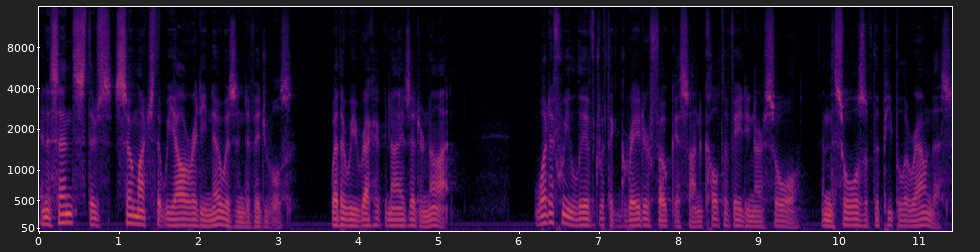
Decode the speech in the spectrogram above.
In a sense, there's so much that we already know as individuals, whether we recognize it or not. What if we lived with a greater focus on cultivating our soul and the souls of the people around us?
